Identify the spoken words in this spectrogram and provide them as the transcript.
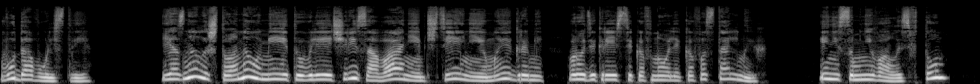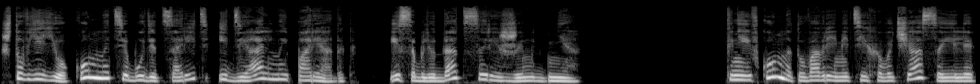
в удовольствие. Я знала, что она умеет увлечь рисованием, чтением, играми, вроде крестиков-ноликов остальных, и не сомневалась в том, что в ее комнате будет царить идеальный порядок и соблюдаться режим дня. К ней в комнату во время тихого часа или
